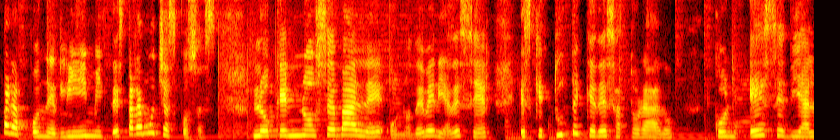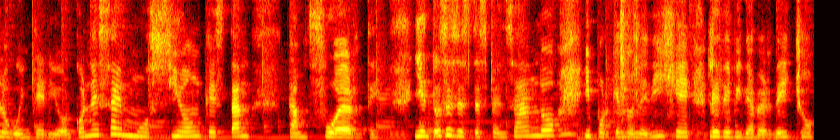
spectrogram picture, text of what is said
para poner límites, para muchas cosas. Lo que no se vale o no debería de ser es que tú te quedes atorado con ese diálogo interior, con esa emoción que es tan, tan fuerte. Y entonces estés pensando, ¿y por qué no le dije? Le debí de haber dicho,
